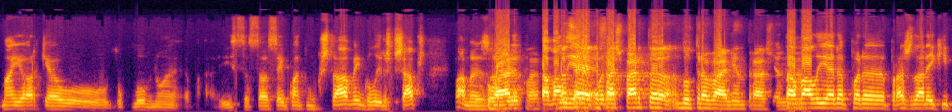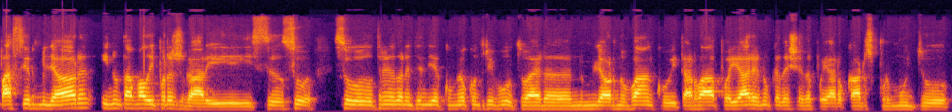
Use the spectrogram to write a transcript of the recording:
maior que é o do clube, não é? Isso eu só sei quanto me custava, engolir os chapos, Pá, mas claro, claro. Mas é, para... faz parte do trabalho, entre aspas. Eu estava é? ali era para, para ajudar a equipa a ser melhor e não estava ali para jogar. E se, se, se, o treinador entendia que o meu contributo era melhor no banco e estar lá a apoiar, eu nunca deixei de apoiar o Carlos, por muito,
